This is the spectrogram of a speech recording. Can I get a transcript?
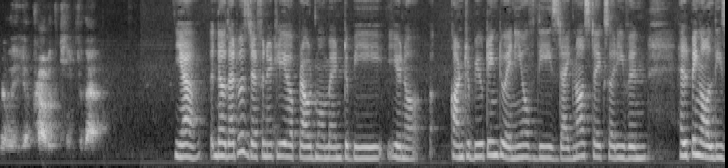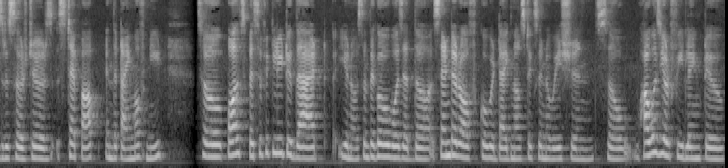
really uh, proud of the team for that. Yeah, no, that was definitely a proud moment to be, you know, contributing to any of these diagnostics or even helping all these researchers step up in the time of need. So, Paul, specifically to that, you know, Synthego was at the center of COVID diagnostics innovation. So, how was your feeling to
